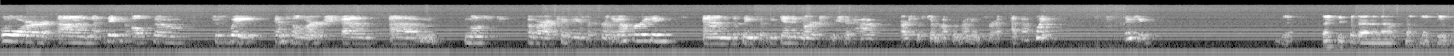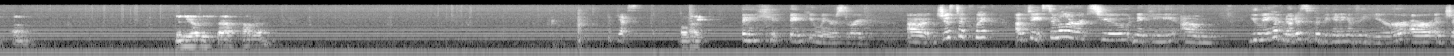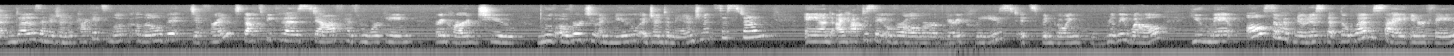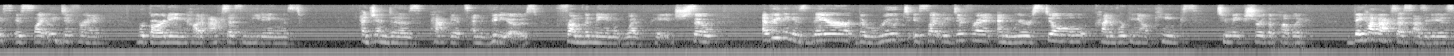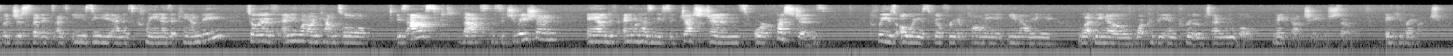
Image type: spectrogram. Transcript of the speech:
or, um, they can also just wait until March as, um, most of our activities are currently operating, and the things that begin in March, we should have our system up and running for it at that point. Thank you. Yeah, thank you for that announcement, Nikki. Um, Any other staff comments? Yes, Okay. Thank you, thank you, Mayor Story. Uh, just a quick update, similar to Nikki, um, you may have noticed at the beginning of the year, our agendas and agenda packets look a little bit different. That's because staff has been working very hard to move over to a new agenda management system. And I have to say overall, we're very pleased. It's been going really well. You may also have noticed that the website interface is slightly different regarding how to access meetings, agendas, packets, and videos from the main web page. So everything is there, the route is slightly different, and we're still kind of working out kinks to make sure the public, they have access as it is, but just that it's as easy and as clean as it can be. So if anyone on council is asked, that's the situation. And if anyone has any suggestions or questions, please always feel free to call me, email me, let me know what could be improved, and we will make that change. So, thank you very much.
